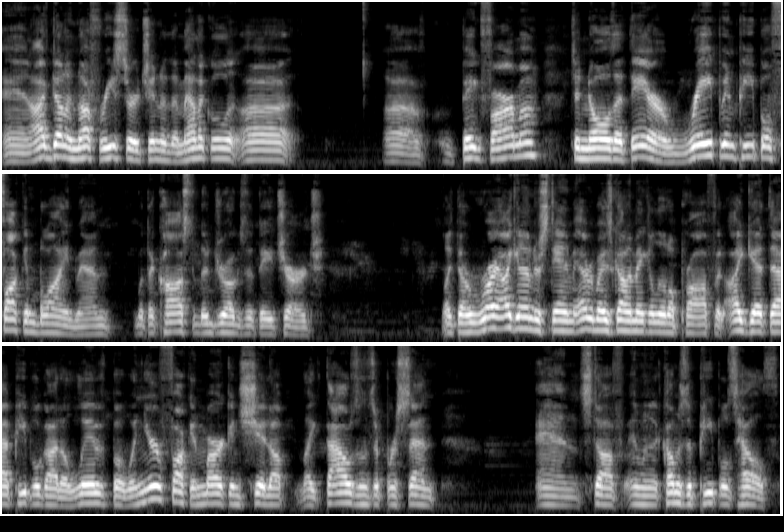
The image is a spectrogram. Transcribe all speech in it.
And I've done enough research into the medical uh, uh, big pharma to know that they are raping people fucking blind, man, with the cost of the drugs that they charge. Like the right, I can understand everybody's got to make a little profit. I get that people got to live, but when you're fucking marking shit up like thousands of percent and stuff, and when it comes to people's health,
